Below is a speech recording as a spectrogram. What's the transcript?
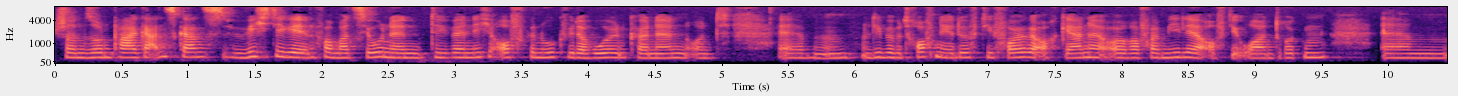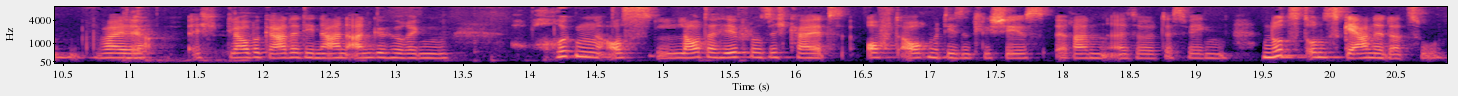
schon so ein paar ganz, ganz wichtige Informationen, die wir nicht oft genug wiederholen können. Und ähm, liebe Betroffene, ihr dürft die Folge auch gerne eurer Familie auf die Ohren drücken, ähm, weil ja. ich glaube, gerade die nahen Angehörigen rücken aus lauter Hilflosigkeit oft auch mit diesen Klischees ran. Also deswegen nutzt uns gerne dazu.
